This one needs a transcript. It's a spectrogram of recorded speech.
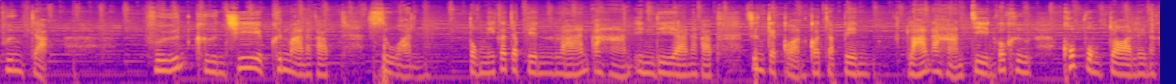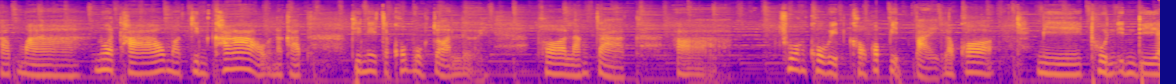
เพิ่งจะฟื้นคืนชีพขึ้นมานะครับ ส่วนตรงนี้ก็จะเป็นร้านอาหารอินเดียนะครับ ซึ่งแต่ก่อนก็จะเป็นร้านอาหารจีนก็คือครบวงจรเลยนะครับ มานวดเท้ามากินข้าวนะครับ ที่นี่จะครบวงจรเลย พอหลังจาก ช่วงโควิดเขาก็ปิดไป แล้วก็มีทุนอินเดีย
